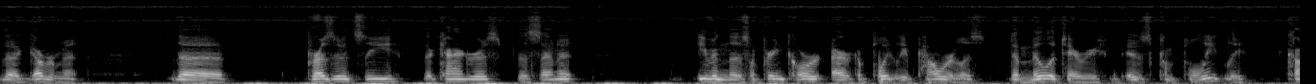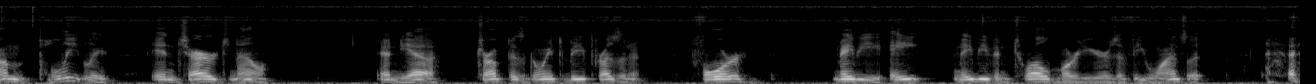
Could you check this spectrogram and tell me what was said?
the government the presidency, the Congress, the Senate, even the Supreme Court are completely powerless. The military is completely, completely in charge now. And yeah, Trump is going to be president for maybe eight, maybe even 12 more years if he wants it.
